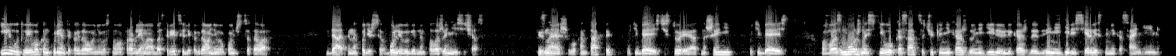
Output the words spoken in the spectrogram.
или у твоего конкурента, когда у него снова проблема обострится, или когда у него кончится товар. Да, ты находишься в более выгодном положении сейчас. Ты знаешь его контакты, у тебя есть история отношений, у тебя есть возможность его касаться чуть ли не каждую неделю или каждые две недели сервисными касаниями.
